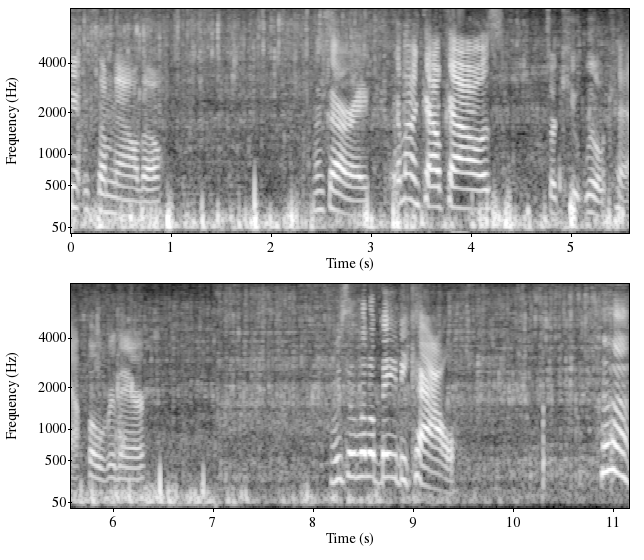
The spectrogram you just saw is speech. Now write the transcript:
Getting some now, though. That's all right. Come on, cow cows. It's our cute little calf over there. Where's the little baby cow? Huh.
